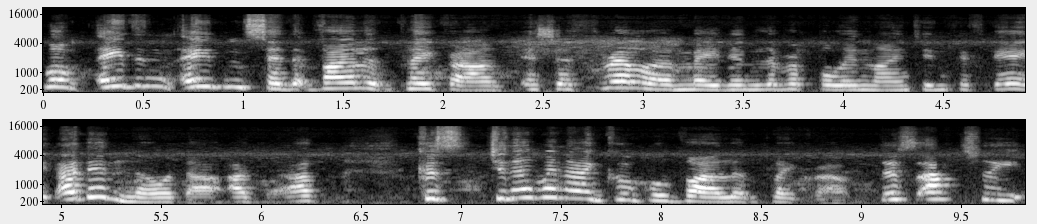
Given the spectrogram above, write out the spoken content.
well, Aiden, Aiden said that Violent Playground is a thriller made in Liverpool in 1958. I didn't know that. Because, you know, when I Googled Violent Playground, there's actually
